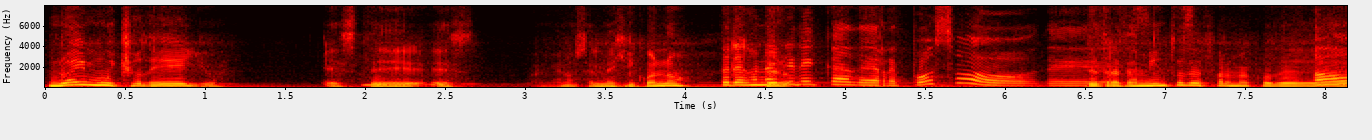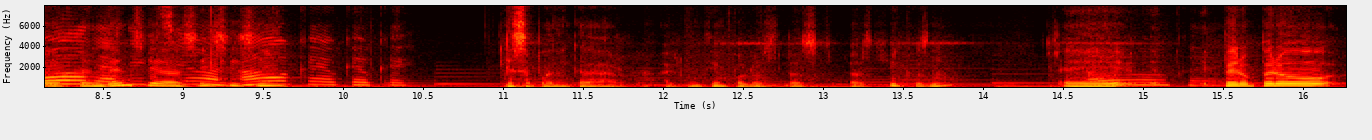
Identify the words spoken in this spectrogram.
No hay mucho de ello. Este, es, al menos en México no. ¿Pero es una clínica de reposo o de...? De tratamiento de farmacodependencia, oh, sí, sí, sí. Ah, ok, ok, ok. Que se pueden quedar algún tiempo los, los, chicos, ¿no? Eh, Pero, pero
